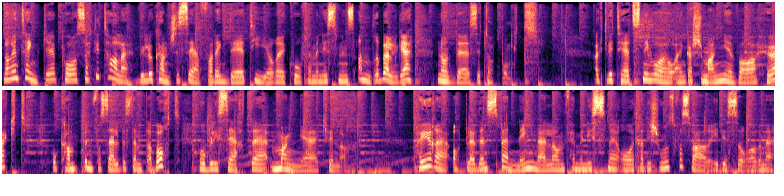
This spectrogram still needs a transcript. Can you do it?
Når en tenker på 70-tallet, vil du kanskje se for deg det tiåret hvor feminismens andre bølge nådde sitt toppunkt. Aktivitetsnivået og engasjementet var høyt, og kampen for selvbestemt abort mobiliserte mange kvinner. Høyre opplevde en spenning mellom feminisme og tradisjonsforsvar i disse årene,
